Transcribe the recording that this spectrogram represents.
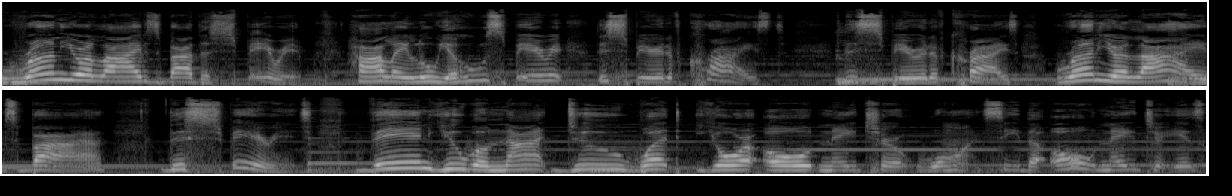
Run your lives by the Spirit. Hallelujah. Whose Spirit? The Spirit of Christ the Spirit of Christ. Run your lives by the Spirit. Then you will not do what your old nature wants. See, the old nature is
